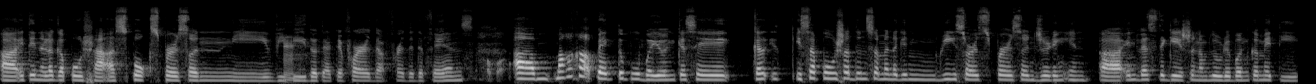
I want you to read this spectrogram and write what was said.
uh, itinalaga po siya as spokesperson ni VP Duterte for the, for the defense. Um, makaka-apekto po ba yun? Kasi ka- isa po siya dun sa mga naging resource person during in, uh, investigation ng Blue Ribbon Committee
